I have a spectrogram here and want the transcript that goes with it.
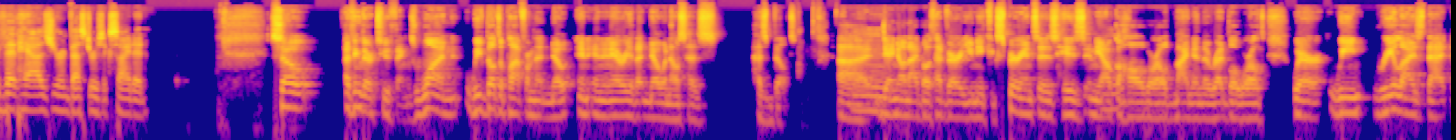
that has your investors excited so I think there are two things. One, we've built a platform that no in, in an area that no one else has has built. Uh, mm. Daniel and I both had very unique experiences. His in the mm. alcohol world, mine in the Red Bull world, where we realized that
